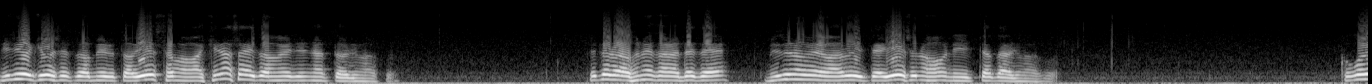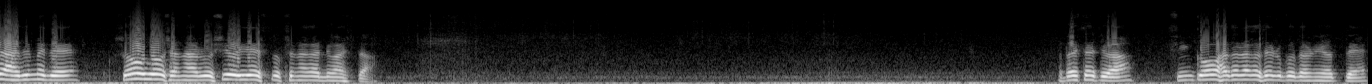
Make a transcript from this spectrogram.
29節を見るとイエス様は来なさいとお命じになっております。ペテロは船から出て水の上を歩いてイエスの方に行ったとあります。ここで初めて創造者なる主イエスとつながりました。私たちは信仰を働かせることによって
